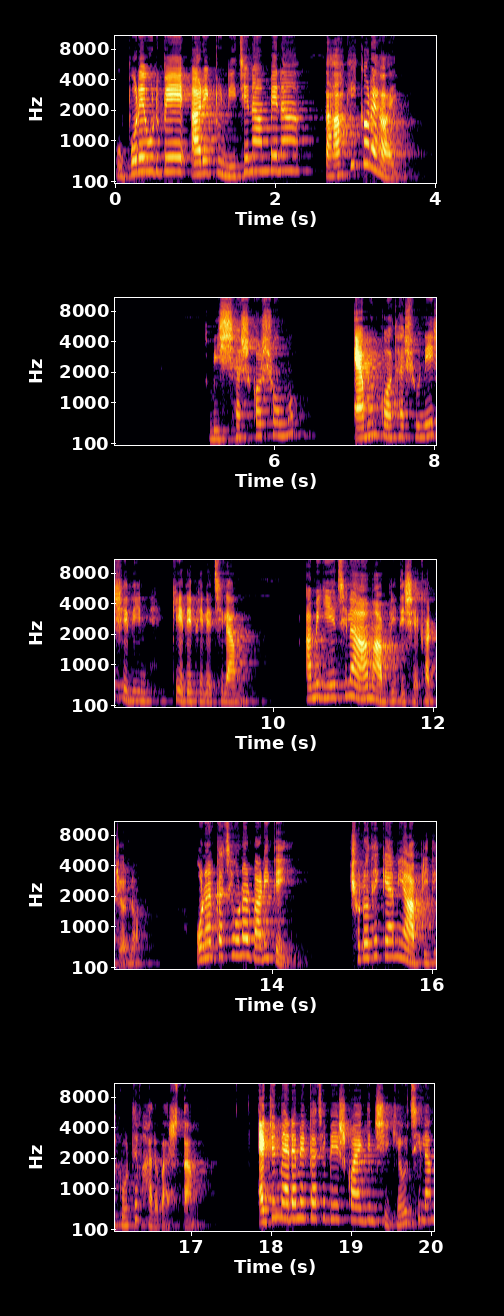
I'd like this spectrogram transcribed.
উপরে উঠবে আর একটু নিচে নামবে না তাহা কি করে হয়? বিশ্বাস কর সৌম্য, এমন কথা শুনে সেদিন কেঁদে ফেলেছিলাম। আমি গিয়েছিলাম আবৃত্তি শেখার জন্য। ওনার কাছে ওনার বাড়িতেই। ছোট থেকে আমি আবৃত্তি করতে ভালোবাসতাম। একজন ম্যাডামের কাছে বেশ কয়েকদিন শিখেও ছিলাম।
